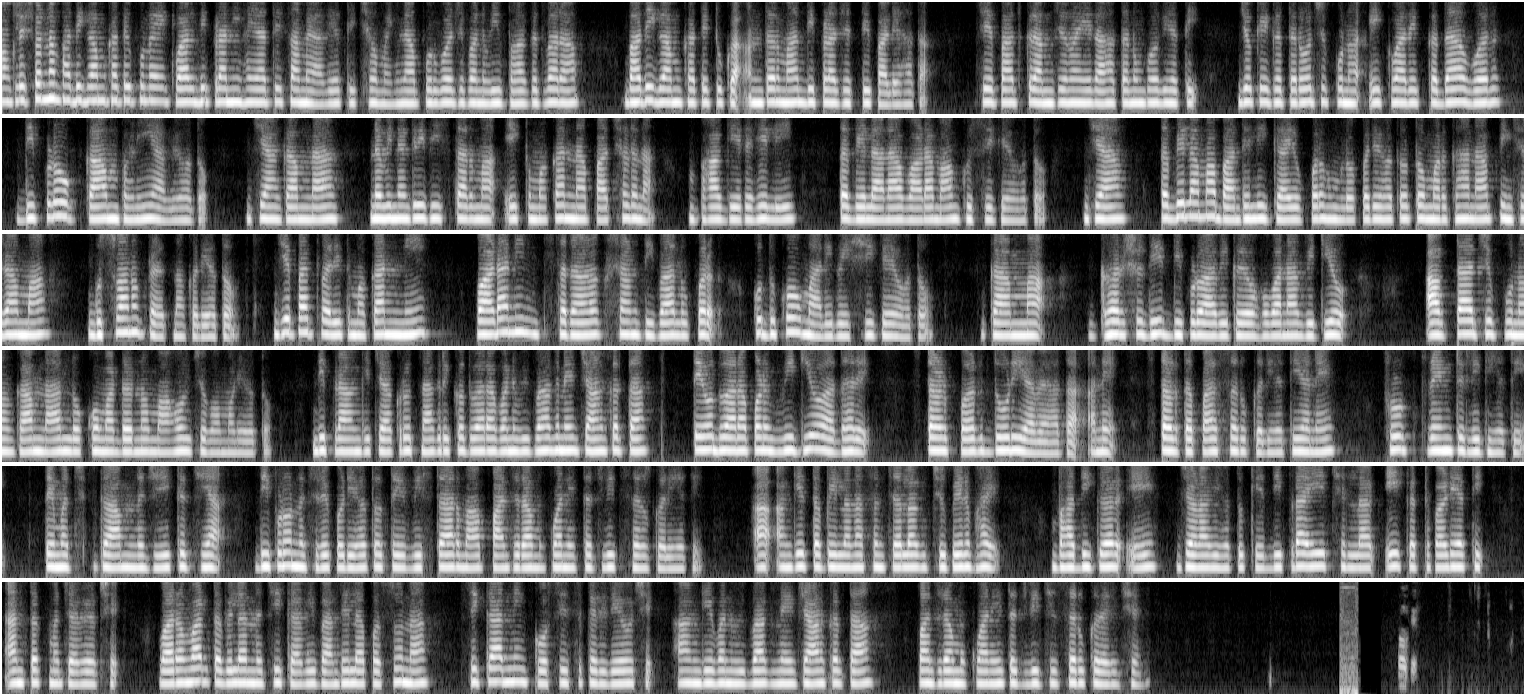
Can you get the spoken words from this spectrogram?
અંકલેશ્વરના ભાદી ખાતે પુનઃ એકવાર દીપડાની હયાતી સામે આવી હતી. છ મહિના પૂર્વ જ વન વિભાગ દ્વારા ભાદી ખાતે ટૂંકા અંતરમાં દીપડા ઝડપી પાડ્યા હતા, જે બાદ ગ્રામજનોએ રાહત અનુભવી હતી, જો કે ગતરોજ પુનઃ એકવાર એક કદાવર દીપડો ગામ ભણી આવ્યો હતો, જ્યાં ગામના નવીનગરી વિસ્તારમાં એક મકાનના પાછળના ભાગે રહેલી તબેલાના વાડામાં ઘૂસી ગયો હતો, જ્યાં તબેલામાં બાંધેલી ગાય ઉપર હુમલો કર્યો હતો તો મરઘાના પિંજરામાં ઘૂસવાનો પ્રયત્ન કર્યો હતો, જે બાદ ત્વરિત મકાનની વાડાની સંરક્ષણ દિવાલ ઉપર કૂદકો મારી બેસી ગયો હતો. ગામમાં ઘર સુધી દીપડો આવી ગયો હોવાના વીડિયો આવતા જ પુનઃ ગામના લોકોમાં ડરનો માહોલ જોવા મળ્યો હતો. દીપડા અંગે જાગૃત નાગરિકો દ્વારા વન વિભાગને જાણ કરતા તેઓ દ્વારા પણ વીડિયો આધારે સ્થળ પર દોડી આવ્યા હતા અને સ્થળ તપાસ શરૂ કરી હતી અને ફૂટપ્રિન્ટ લીધી હતી. તેમજ ગામ નજીક જ્યાં દીપડો નજરે પડ્યો હતો તે વિસ્તારમાં પાંજરા મૂકવાની તજવીજ શરૂ કરી હતી. આ અંગે તબેલાના સંચાલક જુબેરભાઈ ભાદીગર એ જણાવ્યું હતું કે દીપડાએ છેલ્લા એક અઠવાડિયાથી આતંક મચાવ્યો છે. વારંવાર તબેલા નજીક આવી બાંધેલા પશુના શિકારની કોશિશ કરી રહ્યો છે. આ અંગે વન વિભાગને જાણ કરતા પાંજરા મૂકવાની તજવીજ શરૂ કરેલ છે.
